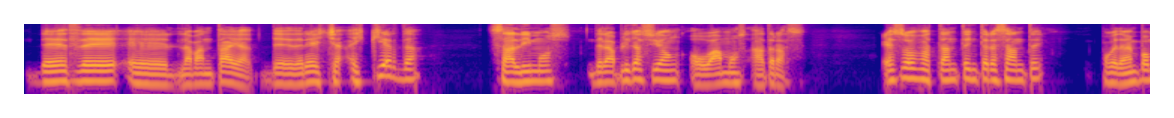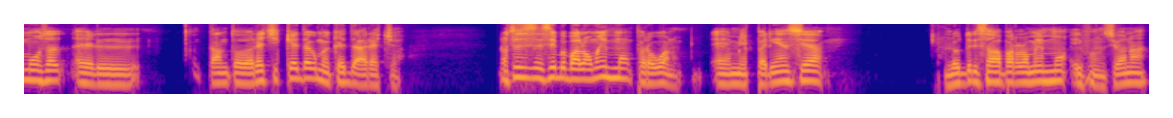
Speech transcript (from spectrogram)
desde eh, la pantalla de derecha a izquierda, salimos de la aplicación o vamos atrás. Eso es bastante interesante porque también podemos usar el, tanto derecha izquierda como izquierda derecha. No sé si se sirve para lo mismo, pero bueno, en mi experiencia lo he utilizado para lo mismo y funciona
